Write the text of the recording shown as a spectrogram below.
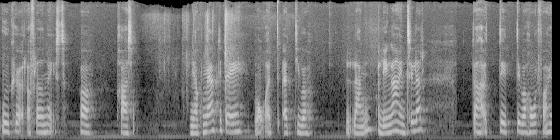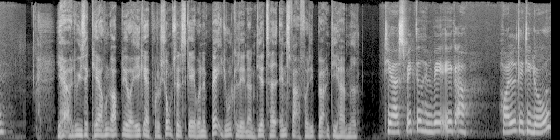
udkørt og fladmast og presset. Jeg kunne mærke de dage, hvor at, at de var lange og længere end tilladt. Der, det, det var hårdt for hende. Ja, og Louise Kær, hun oplever ikke, at produktionsselskaberne bag julekalenderen, de har taget ansvar for de børn, de har med. De har svigtet hende ved ikke at holde det, de lovede.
